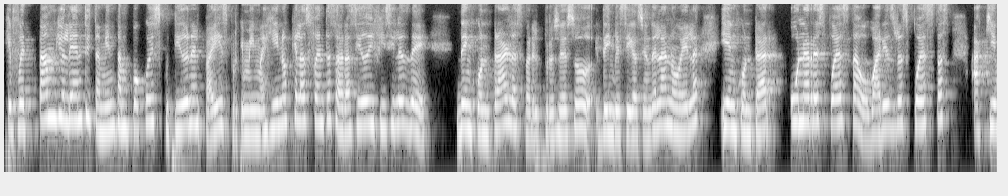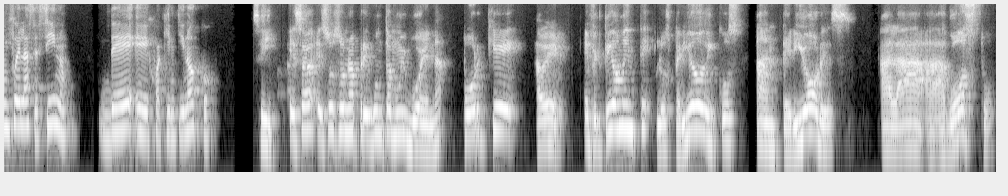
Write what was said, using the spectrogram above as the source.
que fue tan violento y también tan poco discutido en el país? Porque me imagino que las fuentes habrán sido difíciles de, de encontrarlas para el proceso de investigación de la novela y encontrar una respuesta o varias respuestas a quién fue el asesino de eh, Joaquín Tinoco. Sí, esa, eso es una pregunta muy buena porque, a ver, efectivamente los periódicos anteriores a, la, agosto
